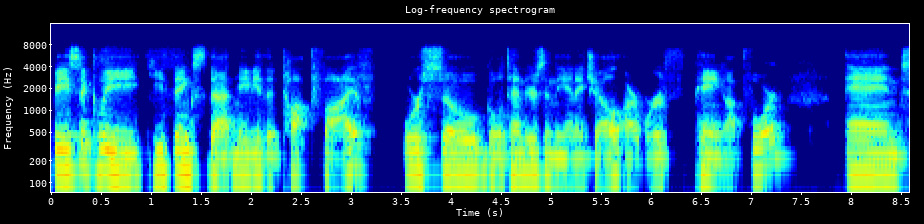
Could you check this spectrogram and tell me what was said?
basically he thinks that maybe the top five or so goaltenders in the NHL are worth paying up for. And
